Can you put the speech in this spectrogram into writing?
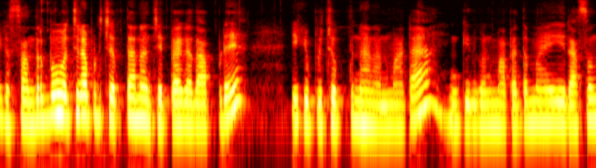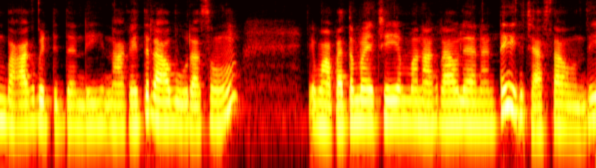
ఇక సందర్భం వచ్చినప్పుడు చెప్తానని చెప్పా కదా అప్పుడే. ఇక ఇప్పుడు చెప్తున్నాను అనమాట ఇంక ఇదిగోండి మా పెద్దమ్మాయి రసం బాగా పెట్టిద్దండి. నాకైతే రావు రసం. ఇక మా పెద్దమ్మాయి చెయ్యమ్మ నాకు రావులే అని అంటే ఇక చేస్తూ ఉంది.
